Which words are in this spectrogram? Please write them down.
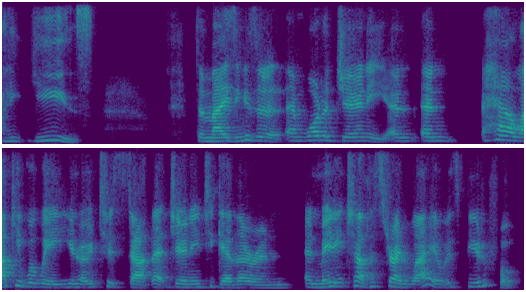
eight years it's amazing, isn't it? And what a journey! And and how lucky were we, you know, to start that journey together and and meet each other straight away. It was beautiful.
